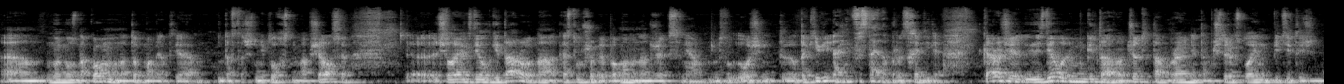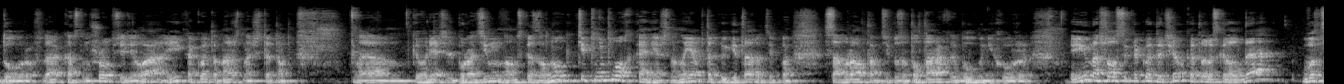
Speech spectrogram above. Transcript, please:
э, моему знакомому, на тот момент я достаточно неплохо с ним общался, Э, человек сделал гитару на костюм-шопе, по-моему, на Джексоне. Очень, такие они постоянно происходили. Короче, сделали ему гитару, что-то там в районе там, 4,5-5 тысяч долларов, да, кастом-шоп, все дела, и какой-то наш, значит, этот э, ковырятель Буратино, он сказал, ну, типа, неплохо, конечно, но я бы такую гитару, типа, собрал там, типа, за полторах и был бы не хуже. И нашелся какой-то чел, который сказал, да, вот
